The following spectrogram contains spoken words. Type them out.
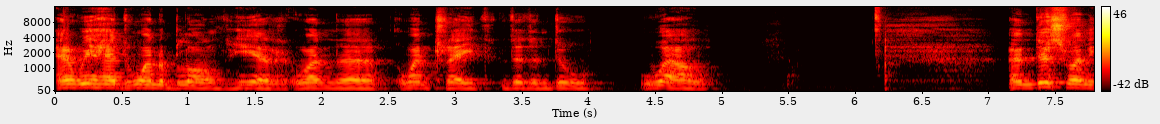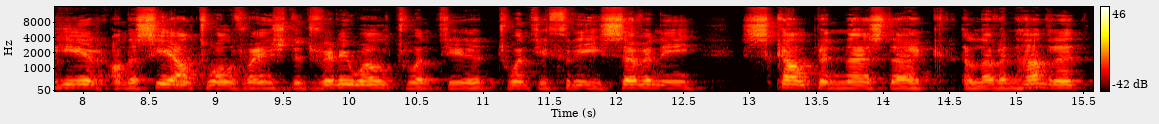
And we had one blown here, one, uh, one trade didn't do well and this one here on the CL12 range did very well, 20, 2370, scalping NASDAQ 1100.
